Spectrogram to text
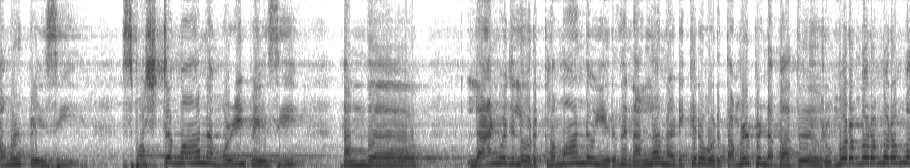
தமிழ் பேசி ஸ்பஷ்டமான மொழி பேசி அந்த லாங்குவேஜில் ஒரு கமாண்டும் இருந்து நல்லா நடிக்கிற ஒரு தமிழ் பெண்ணை பார்த்து ரொம்ப ரொம்ப ரொம்ப ரொம்ப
